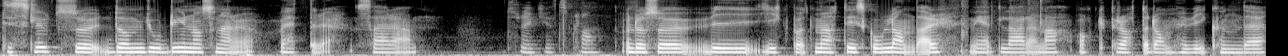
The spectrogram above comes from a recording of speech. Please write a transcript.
till slut så, de gjorde ju någon sån här, vad hette det, så här, trygghetsplan. Och då så vi gick på ett möte i skolan där med lärarna och pratade om hur vi kunde,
